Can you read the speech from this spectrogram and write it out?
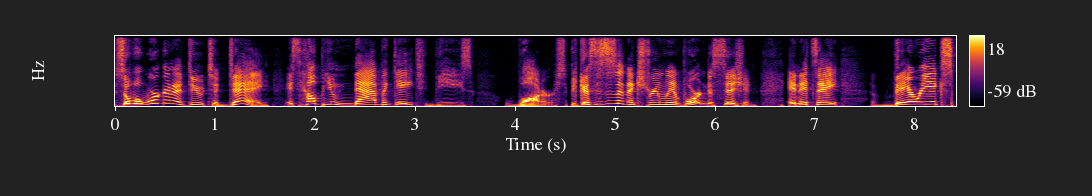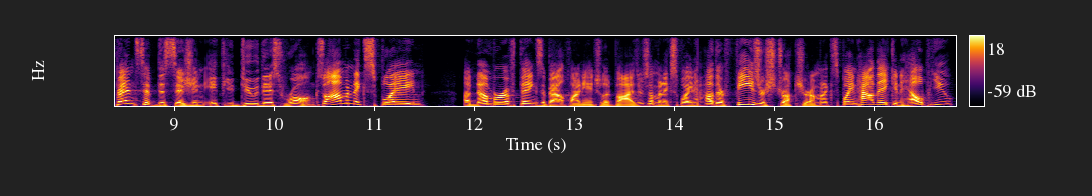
So, what we're going to do today is help you navigate these waters because this is an extremely important decision and it's a very expensive decision if you do this wrong. So, I'm going to explain a number of things about financial advisors. I'm going to explain how their fees are structured. I'm going to explain how they can help you.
